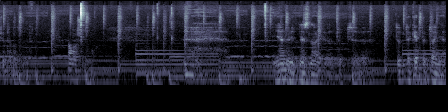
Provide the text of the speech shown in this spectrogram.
Що треба зробити? На вашу думку. Я навіть не знаю. Тут, таке питання.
